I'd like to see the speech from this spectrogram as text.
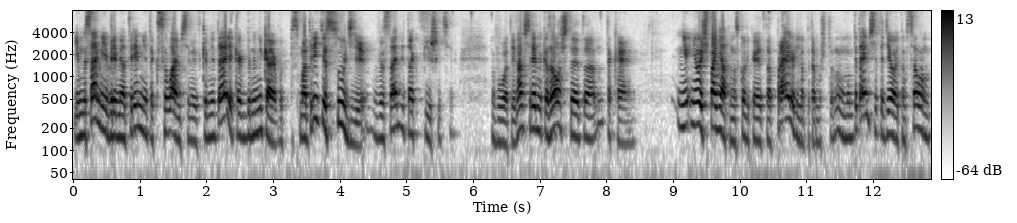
И мы сами время от времени так ссылаемся на этот комментарий, как бы намекая, вот посмотрите, судьи, вы сами так пишете. Вот. И нам все время казалось, что это ну, такая не, не очень понятно, насколько это правильно, потому что ну, мы пытаемся это делать, но в целом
